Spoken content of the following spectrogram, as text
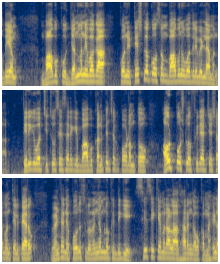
ఉదయం బాబుకు జన్మనివ్వగా కొన్ని టెస్టుల కోసం బాబును వదిలి వెళ్ళామన్నారు తిరిగి వచ్చి చూసేసరికి బాబు కనిపించకపోవడంతో అవుట్ పోస్ట్లో ఫిర్యాదు చేశామని తెలిపారు. వెంటనే పోలీసులు రంగంలోకి దిగి సీసీ కెమెరాల ఆధారంగా ఒక మహిళ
